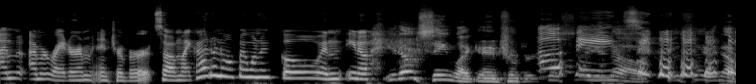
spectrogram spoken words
I'm I'm a writer. I'm an introvert, so I'm like, I don't know if I want to go. And you know, You don't seem like an introvert. Oh, just so you know. thanks. Just so you know.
